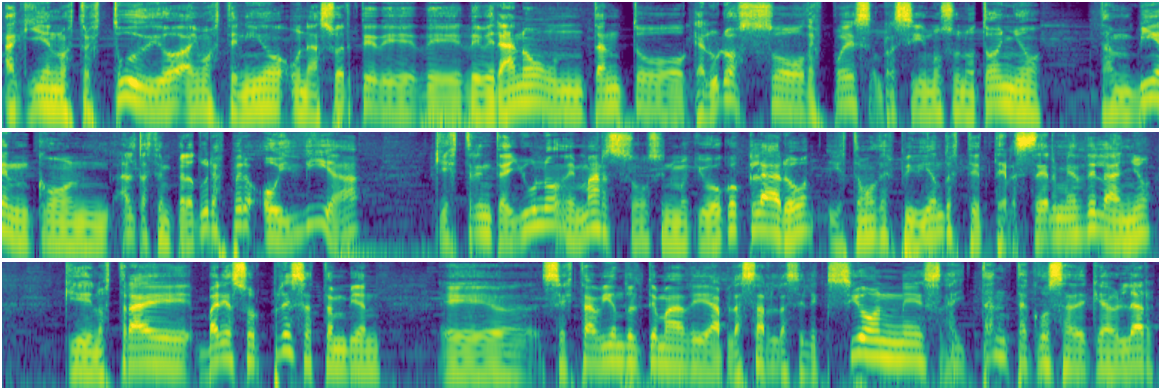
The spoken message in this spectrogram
Aquí en nuestro estudio hemos tenido una suerte de, de- de verano un tanto caluroso. Después recibimos un otoño también con altas temperaturas. Pero hoy día, que es 31 de marzo, si no me equivoco, claro, y estamos despidiendo este tercer mes del año, que nos trae varias sorpresas también. Eh, se está viendo el tema de aplazar las elecciones, hay tanta cosa de qué hablar,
